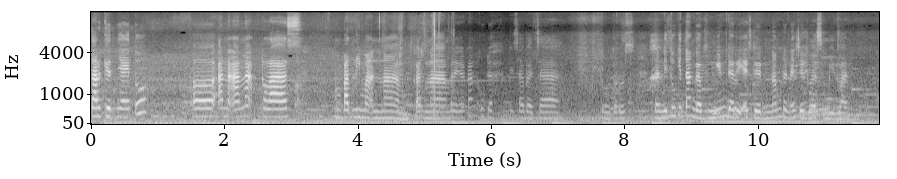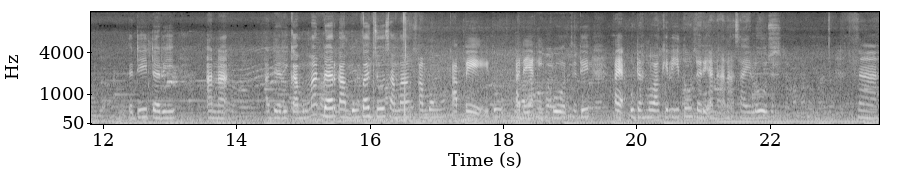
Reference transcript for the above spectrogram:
targetnya itu eh, anak-anak kelas 4, 5, 6 karena mereka kan udah bisa baca. Tuh terus dan itu kita gabungin dari SD 6 dan SD 29 jadi dari anak dari kampung Mandar, kampung Bajo sama kampung KP itu ada yang ikut. Jadi kayak udah mewakili itu dari anak-anak Sailus nah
